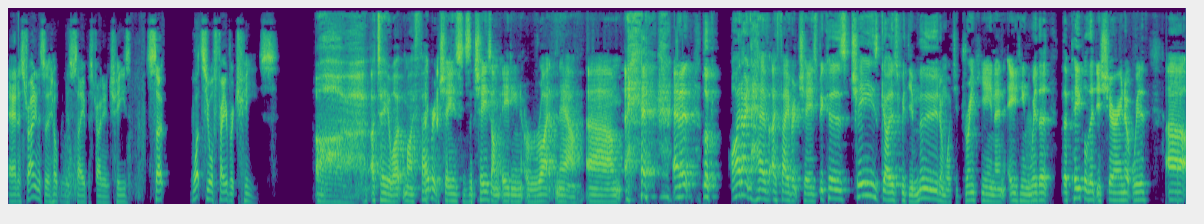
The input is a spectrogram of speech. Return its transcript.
and Australians are helping to save Australian cheese. So, what's your favourite cheese? Oh, I tell you what, my favorite cheese is the cheese I'm eating right now. Um, and it, look, I don't have a favorite cheese because cheese goes with your mood and what you're drinking and eating with it, the people that you're sharing it with. Uh,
